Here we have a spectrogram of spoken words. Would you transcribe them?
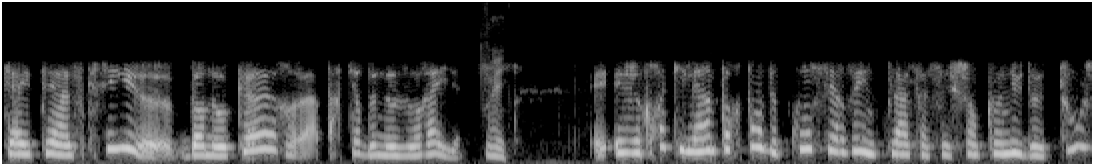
qui a été inscrit euh, dans nos cœurs à partir de nos oreilles. Et, et, je crois qu'il est important de conserver une place à ces chants connus de tous,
